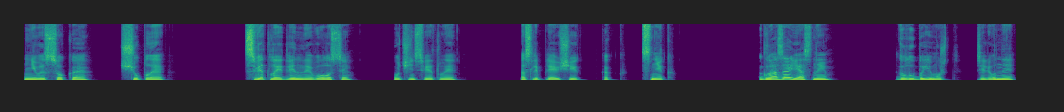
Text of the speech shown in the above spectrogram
невысокая, щуплая, светлые длинные волосы, очень светлые, ослепляющие, как снег. Глаза ясные, голубые, может, зеленые,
